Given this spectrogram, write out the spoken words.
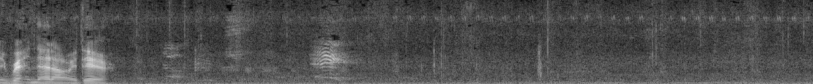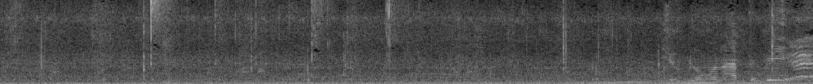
They renting that out right there. You're going out the bed.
